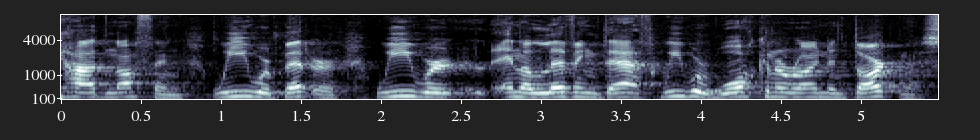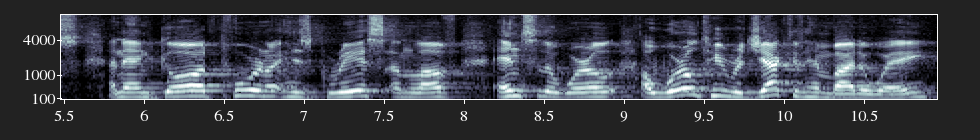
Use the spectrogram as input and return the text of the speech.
had nothing. We were bitter. We were in a living death. We were walking around in darkness. And then God, pouring out His grace and love into the world, a world who rejected Him, by the way,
